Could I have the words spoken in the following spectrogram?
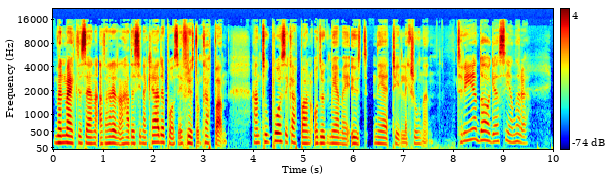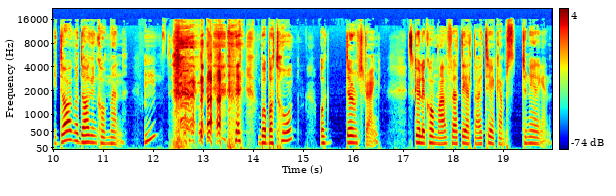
men märkte sen att han redan hade sina kläder på sig förutom kappan. Han tog på sig kappan och drog med mig ut ner till lektionen. Tre dagar senare. Idag var dagen kommen. Mm. Bobaton och Durmstrang skulle komma för att delta i trekampsturneringen.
